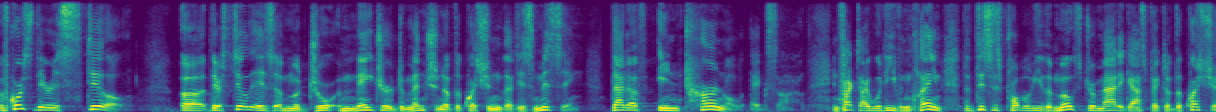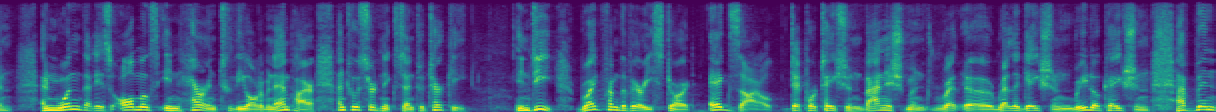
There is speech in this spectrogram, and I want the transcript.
Of course, there is still uh, there still is a major, major dimension of the question that is missing, that of internal exile. In fact, I would even claim that this is probably the most dramatic aspect of the question, and one that is almost inherent to the Ottoman Empire and to a certain extent to Turkey. Indeed, right from the very start, exile, deportation, banishment, re uh, relegation, relocation have been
